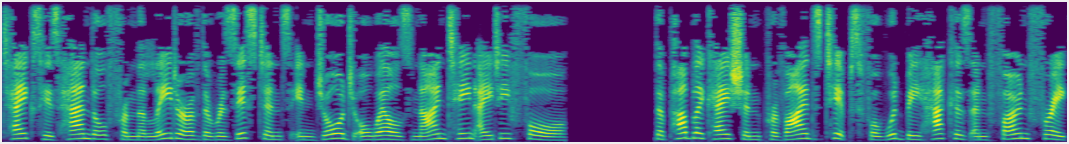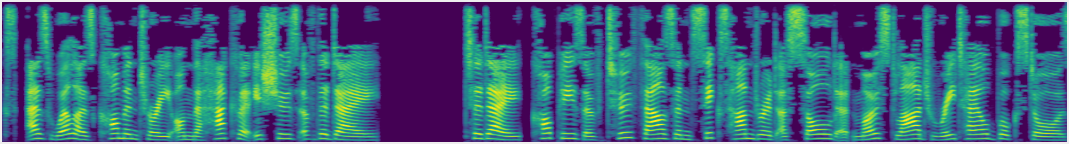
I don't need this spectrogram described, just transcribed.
takes his handle from the leader of the resistance in George Orwell's 1984. The publication provides tips for would-be hackers and phone freaks, as well as commentary on the hacker issues of the day. Today, copies of 2,600 are sold at most large retail bookstores.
